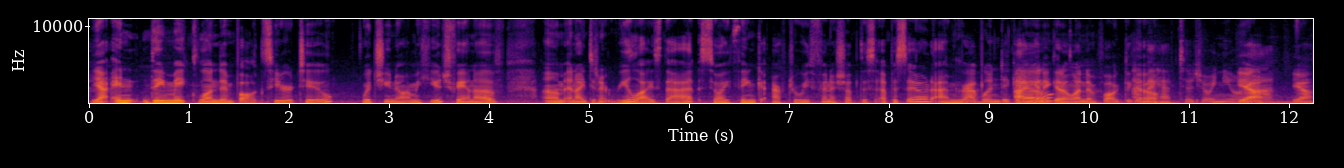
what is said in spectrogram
yeah. and they make London fogs here too, which you know I'm a huge fan of, um, and I didn't realize that. So I think after we finish up this episode, I'm grab one to go. I'm gonna get a London fog to go. I may have to join you on yeah, that. yeah.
